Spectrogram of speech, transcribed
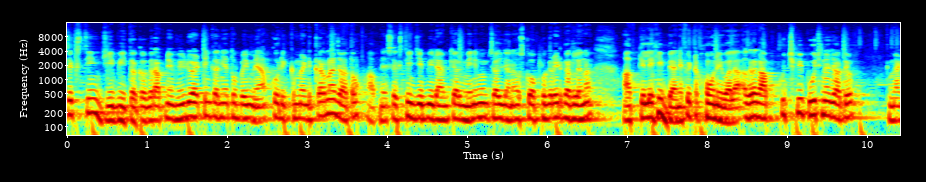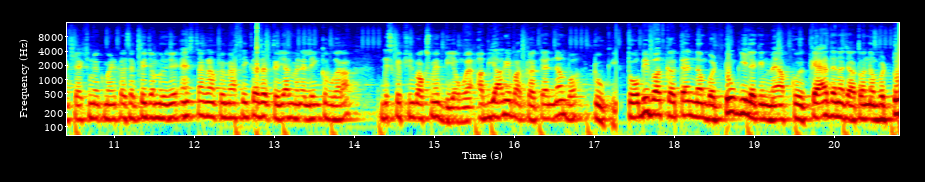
सिक्सटीन जी बी तक। अगर आपने वीडियो एडिटिंग करनी है तो भाई, मैं आपको रिकमेंड करना चाहता हूँ, आपने सिक्सटीन जी रैम के और मिनिमम मिनिमम चल जाना, उसको अपग्रेड कर लेना, आपके लिए ही बेनिफिट होने वाला अगर आप कुछ भी पूछना चाहते हो कमेंट सेक्शन में कमेंट कर सकते हो। जब मुझे इंस्टाग्राम पे मैसेज कर सकते हो, यार मैंने लिंक वगैरह डिस्क्रिप्शन बॉक्स में दिया हुआ है। अभी आगे बात करते हैं नंबर टू की। तो अभी बात करते हैं नंबर टू की, लेकिन मैं आपको कह देना चाहता हूँ number two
